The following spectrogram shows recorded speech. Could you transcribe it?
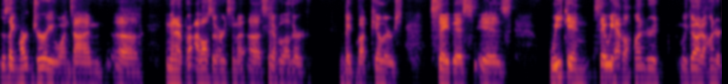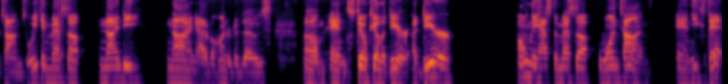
was like Mark Drury one time, uh, and then I've, I've also heard some uh, several other big buck killers say this is we can say we have a hundred, we go out a hundred times, we can mess up ninety nine out of a hundred of those, um, and still kill a deer. A deer only has to mess up one time and he's dead.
